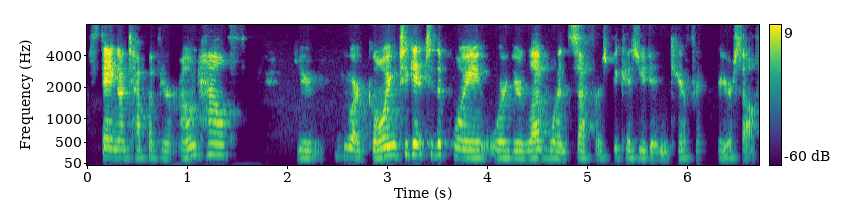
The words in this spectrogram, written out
staying on top of your own health, you you are going to get to the point where your loved one suffers because you didn't care for yourself.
